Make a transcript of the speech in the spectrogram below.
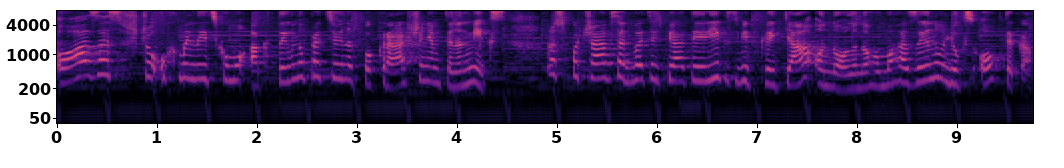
Оазис, що у Хмельницькому активно працює над покращенням Тененмікс. Розпочався 25-й рік з відкриття оновленого магазину Люкс Оптика.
